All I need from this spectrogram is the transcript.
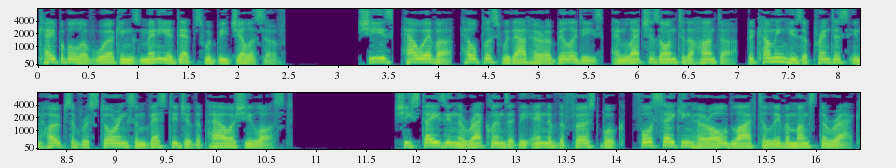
capable of workings many adepts would be jealous of. She is, however, helpless without her abilities, and latches on to the hunter, becoming his apprentice in hopes of restoring some vestige of the power she lost. She stays in the Raklands at the end of the first book, forsaking her old life to live amongst the Rak.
